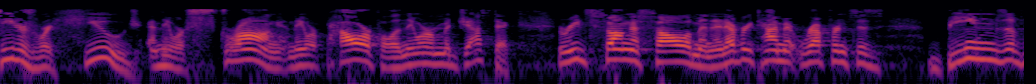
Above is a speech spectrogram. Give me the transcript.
Cedars were huge and they were strong and they were powerful and they were majestic. Read Song of Solomon, and every time it references beams of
